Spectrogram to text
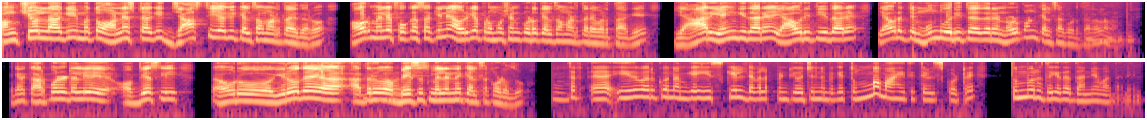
ಪಂಕ್ಚುಯಲ್ ಆಗಿ ಮತ್ತು ಆನೆಸ್ಟ್ ಆಗಿ ಜಾಸ್ತಿಯಾಗಿ ಕೆಲಸ ಮಾಡ್ತಾ ಇದ್ದಾರೋ ಅವ್ರ ಮೇಲೆ ಫೋಕಸ್ ಹಾಕಿನೇ ಅವ್ರಿಗೆ ಪ್ರಮೋಷನ್ ಕೊಡೋ ಕೆಲಸ ಮಾಡ್ತಾರೆ ಹೊರತಾಗಿ. ಯಾರು ಹೆಂಗಿದ್ದಾರೆ ಯಾವ ರೀತಿ ಇದ್ದಾರೆ ಯಾವ ರೀತಿ ಮುಂದುವರಿತಾ ಇದ್ದಾರೆ ನೋಡ್ಕೊಂಡು ಕೆಲಸ ಕೊಡ್ತಾರಲ್ಲ ಮೇಡಮ್. ಕಾರ್ಪೊರೇಟ್ ಕಾರ್ಪೊರೇಟಲ್ಲಿ ಆಬ್ವಿಯಸ್ಲಿ ಅವರು ಇರೋದೇ ಅದರ ಬೇಸಿಸ್ ಮೇಲೇ ಕೆಲಸ ಕೊಡೋದು. ಸರ್ ಇದುವರೆಗೂ ನಮಗೆ ಈ ಸ್ಕಿಲ್ ಡೆವಲಪ್ಮೆಂಟ್ ಯೋಜನೆ ಬಗ್ಗೆ ತುಂಬ ಮಾಹಿತಿ ತಿಳಿಸ್ಕೊಟ್ರೆ ತುಂಬ ಹೃದಯದ ಧನ್ಯವಾದ ನಿಮ್ಗೆ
